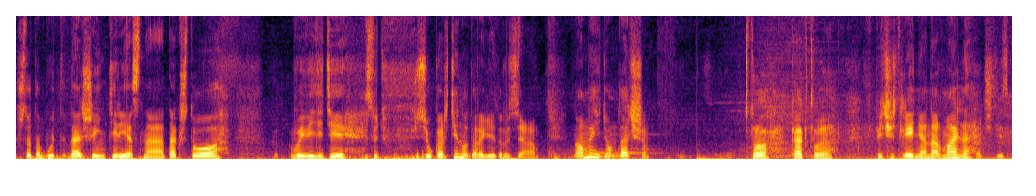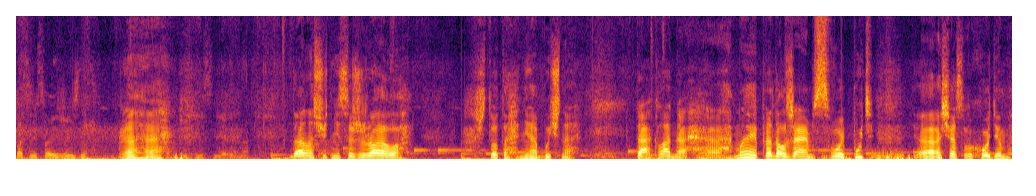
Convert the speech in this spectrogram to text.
что-то будет дальше интересно. Так что вы видите суть, всю картину, дорогие друзья. Ну а мы идем дальше. Что, как твое Впечатление нормально? Почти спасли свои жизни. Ага. Чуть не съели нас. Да, нас чуть не сожрало. Что-то необычное. Так, ладно, э, мы продолжаем свой путь. Сейчас э, выходим,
